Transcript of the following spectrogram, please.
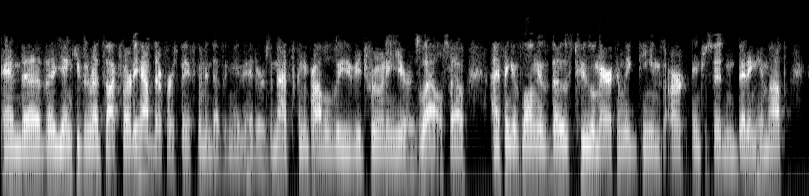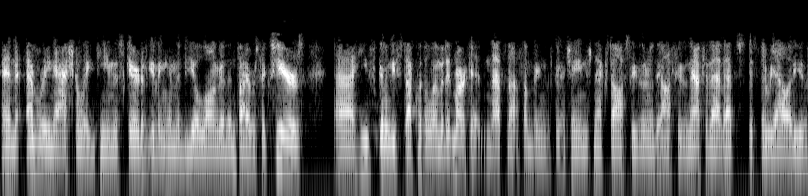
And uh, the Yankees and Red Sox already have their first baseman and designated hitters, and that's going to probably be true in a year as well. So I think as long as those two American League teams aren't interested in bidding him up, and every National League team is scared of giving him a deal longer than five or six years, uh, he's going to be stuck with a limited market, and that's not something that's going to change next offseason or the offseason after that. That's just the reality of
